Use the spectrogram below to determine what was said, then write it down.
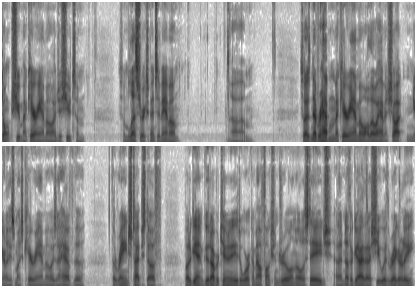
don't shoot my carry ammo. I just shoot some some lesser expensive ammo. Um, so it's never happened with my carry ammo, although I haven't shot nearly as much carry ammo as I have the the range type stuff. But again, good opportunity to work a malfunction drill in the middle of the stage. another guy that I shoot with regularly,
